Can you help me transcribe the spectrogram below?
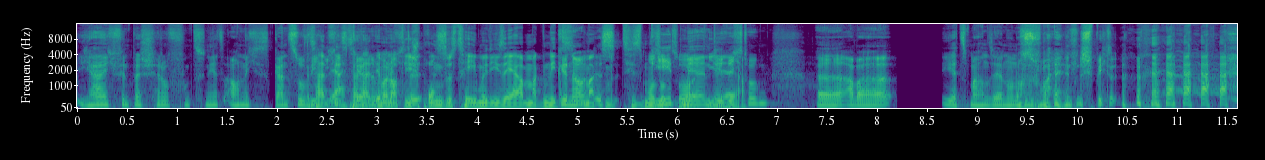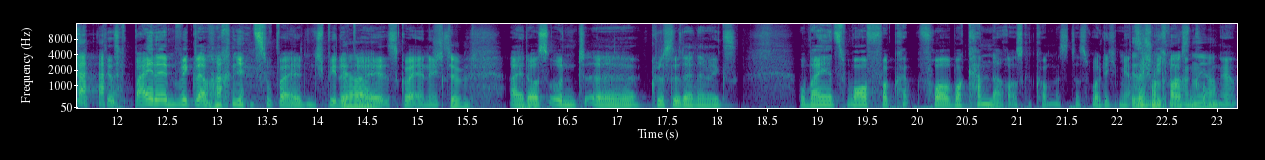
Ja, ich finde, bei Shadow funktioniert es auch nicht ganz so, Es wie hat, ich ja, es hat halt immer noch die möchte. Sprungsysteme, die sehr Magnet genau, Magnetismus es geht und so mehr in die ja, ja. Richtung. Äh, aber jetzt machen sie ja nur noch Superheldenspiele. Beide Entwickler machen jetzt Superheldenspiele Ja. bei Square Enix, Stimmt. Eidos und äh, Crystal Dynamics. Wobei jetzt War for, for Wakanda rausgekommen ist. Das wollte ich mir Ist er schon eigentlich mal draußen, angucken. Ja,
